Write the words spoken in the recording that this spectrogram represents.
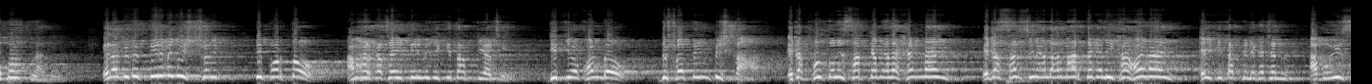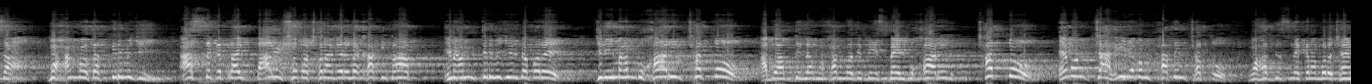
অবাক লাগে। এরা যদি তিরমিজি শরীফটি পড়তো, আমার কাছে এই তিরমিজি কিতাবটি আছে, দ্বিতীয় খণ্ড, দুশো তিন পৃষ্ঠা। এটা ফুলতলি সাবকাবে লেখেন নাই, এটা সারসিনাদার মার থেকে লেখা হয় নাই। এই কিতাবটি লিখেছেন আবু ইসা মোহাম্মদ তিরমিজি আজ থেকে প্রায় বারোশো বছর আগের লেখা কিতাব ইমাম তিরমিজির ব্যাপারে, যিনি ইমাম বুখারির ছাত্র, আবু আব্দুল্লাহ মোহাম্মদ ইবনে ইসমাইল বুখারির ছাত্র, এমন জাহির এবং ফাতিন ছাত্র। মহাদিস নেকরাম বলেছেন,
